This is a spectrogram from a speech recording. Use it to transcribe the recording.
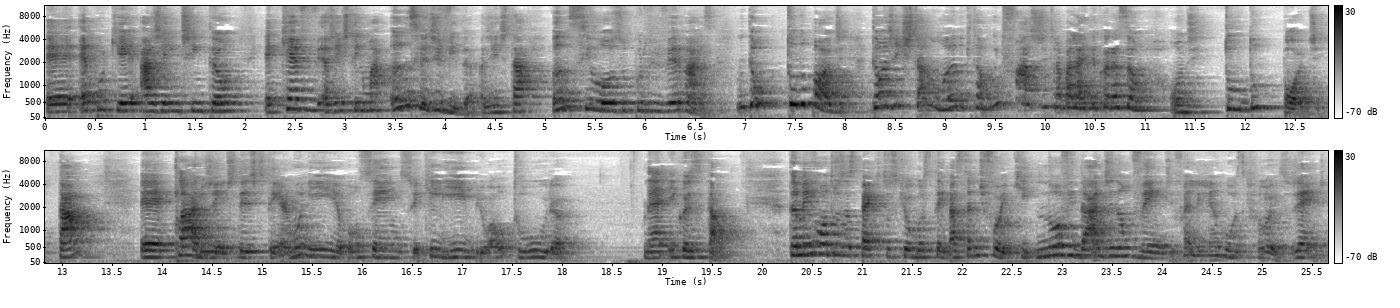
É, é porque a gente, então, é, quer, a gente tem uma ânsia de vida, a gente tá ansioso por viver mais. Então, tudo pode. Então, a gente tá num ano que tá muito fácil de trabalhar em decoração, onde tudo pode, tá? É claro, gente, desde que tenha harmonia, bom senso, equilíbrio, altura, né, e coisa e tal. Também outros aspectos que eu gostei bastante foi que novidade não vende. Foi a Lilian Rose que falou isso, gente.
